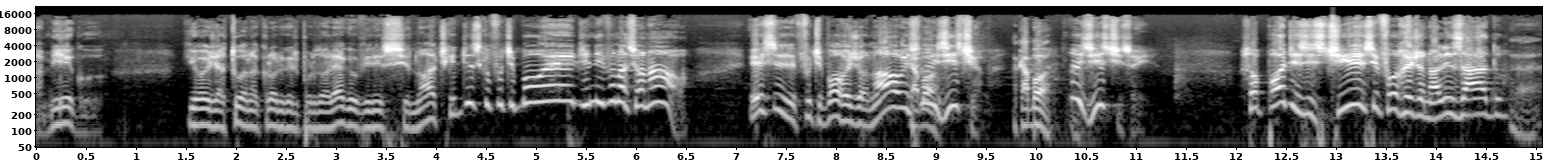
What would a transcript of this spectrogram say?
amigo, que hoje atua na Crônica de Porto Alegre, o Vinícius Sinotti, que diz que o futebol é de nível nacional. Esse futebol regional, isso Acabou. não existe. rapaz. acabou. Não existe isso aí. Só pode existir se for regionalizado, É.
